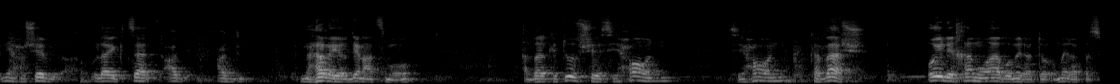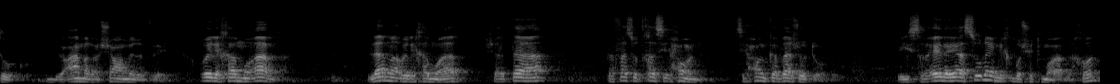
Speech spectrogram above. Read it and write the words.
אני חושב אולי קצת עד, עד נהר הירדן עצמו, אבל כתוב שסיחון, סיחון כבש אוי לך מואב, אומר, אומר הפסוק, עם הרשע אומר את זה, אוי לך מואב. למה אוי לך מואב? שאתה, תפס אותך סיחון, סיחון כבש אותו. וישראל היה אסור להם לכבוש את מואב, נכון?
